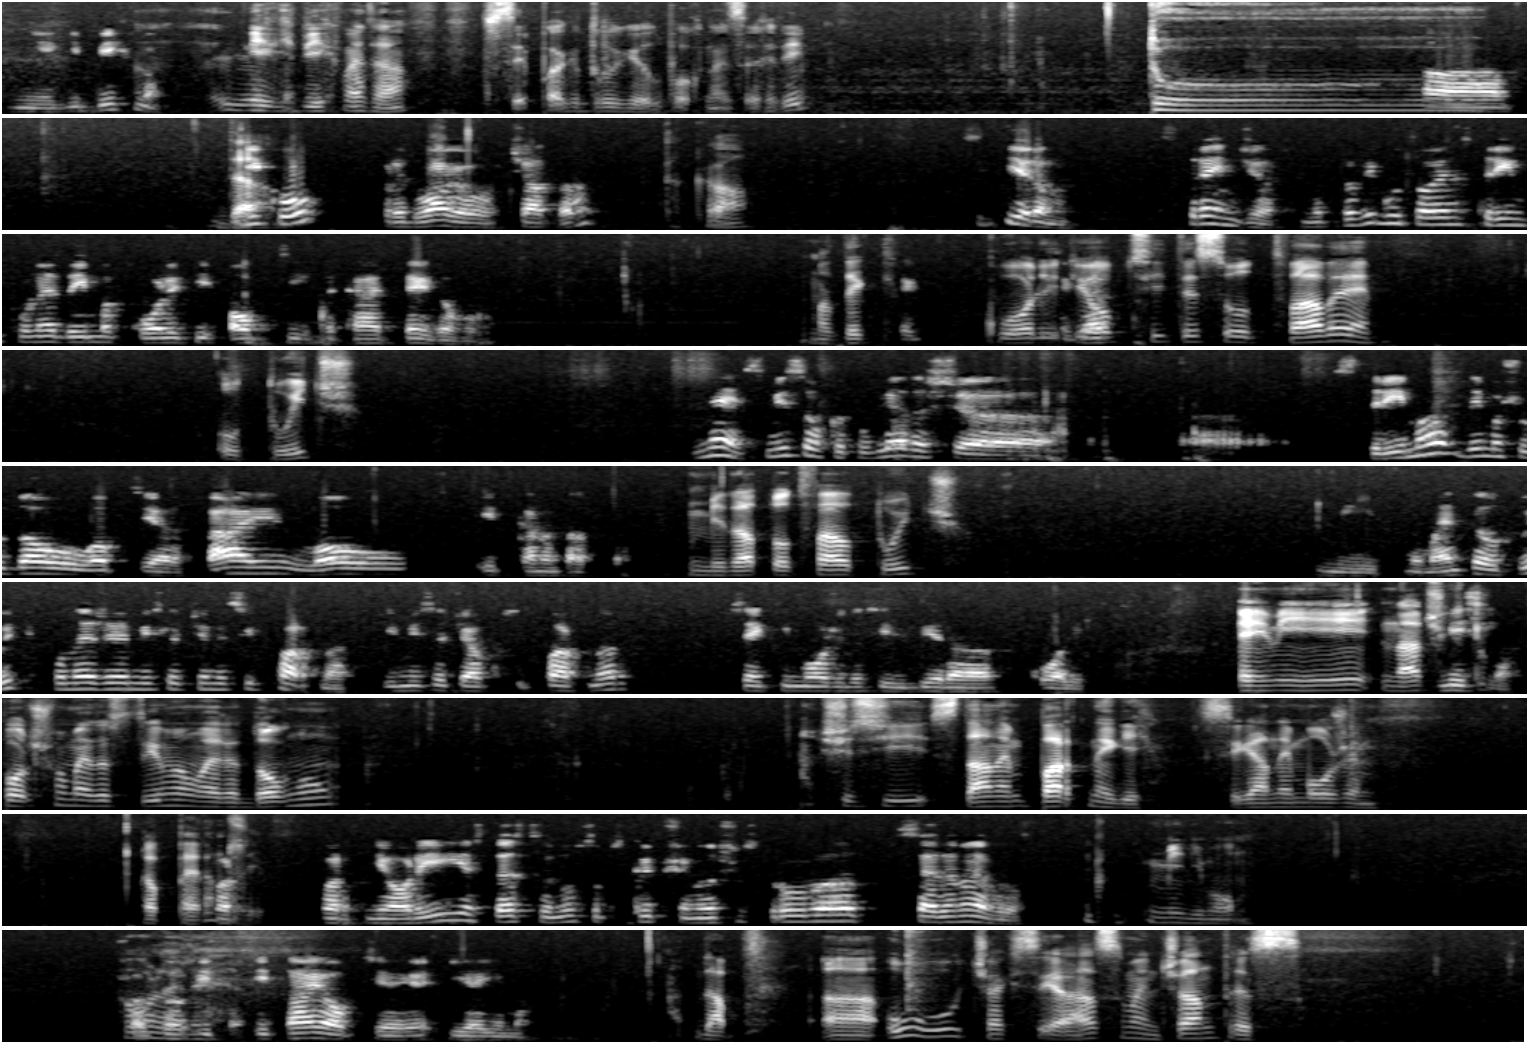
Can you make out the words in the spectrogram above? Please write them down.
Ние ги бихме. Ние ги бихме, да. Все пак други отбор не зареди. Ту... А, Да, Нико предлага в чата, така. цитирам, Stranger, направи го този стрим, поне да има quality опции, така е тегаво. Ма дек, quality Сега- опциите са от това, бе. От Twitch. Не, смисъл като гледаш а, а, стрима, да имаш отдолу опция High, Low и така нататък. Ми да, то това е от Twitch. Ми, в момента е от Twitch, понеже мисля, че не си партнер. И мисля, че ако си партнер, всеки може да си избира quality. Еми, значи като почваме да стримаме редовно, ще си станем партнери. Сега не можем. Apparently. Партньори, естествено, subscription ще струва 7 евро. Минимум. И, и тая опция я, има. Да. А, уу, чакай сега, аз съм Enchantress.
